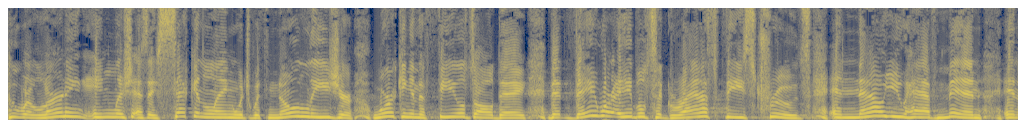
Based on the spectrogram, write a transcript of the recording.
who were learning English as a second language with no leisure, working in the fields all day, that they were able to grasp these truths. And now you have men in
